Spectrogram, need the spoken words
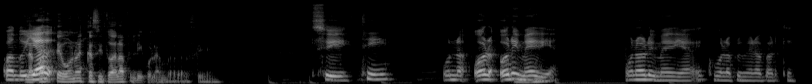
Cuando la ya... parte 1 es casi toda la película, en verdad, sí. Sí, Sí. una hora, hora y media. Una hora y media, es como la primera parte.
